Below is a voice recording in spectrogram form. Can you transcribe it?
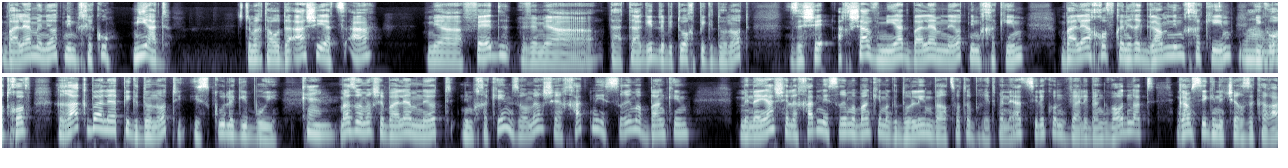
בעלי המניות נמחקו מיד. זאת אומרת ההודעה שיצאה מהפד ומהתאגיד לביטוח פקדונות, זה שעכשיו מיד בעלי המניות נמחקים, בעלי החוב כנראה גם נמחקים. אגרות חוב, רק בעלי הפקדונות יזכו לגיבוי. כן. מה זה אומר שבעלי המניות נמחקים? זה אומר שאחת מ-20 הבנקים, מניה של אחד מ-20 הבנקים הגדולים בארצות הברית, מניית סיליקון ואלי בנק, ועוד מעט גם סיגניצ'ר זה קרה,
